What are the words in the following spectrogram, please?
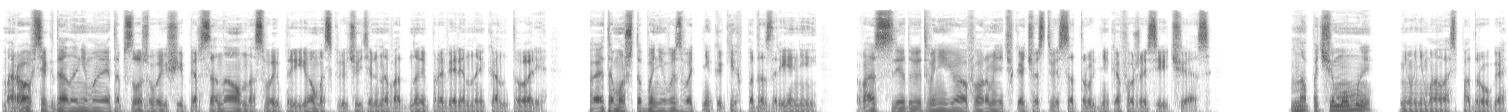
«Моро всегда нанимает обслуживающий персонал на свой прием исключительно в одной проверенной конторе. Поэтому, чтобы не вызвать никаких подозрений, вас следует в нее оформить в качестве сотрудников уже сейчас». «Но почему мы?» — не унималась подруга.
